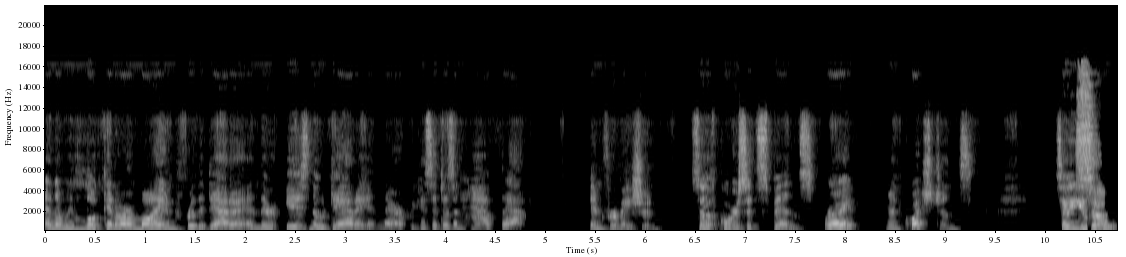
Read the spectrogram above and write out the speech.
and then we look in our mind for the data, and there is no data in there because it doesn't have that information. So of course it spins, right? And questions. So you So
